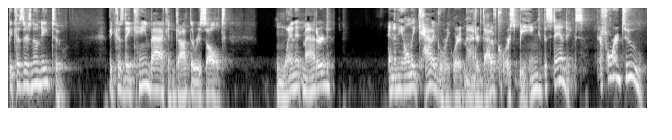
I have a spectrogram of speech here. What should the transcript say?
because there's no need to. Because they came back and got the result when it mattered. And in the only category where it mattered, that of course being the standings. They're four and two.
